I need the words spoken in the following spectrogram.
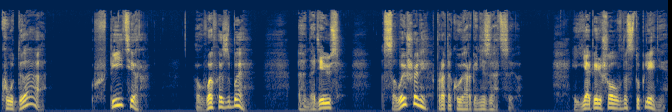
Куда? В Питер, в ФСБ. Надеюсь, слышали про такую организацию? Я перешел в наступление.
